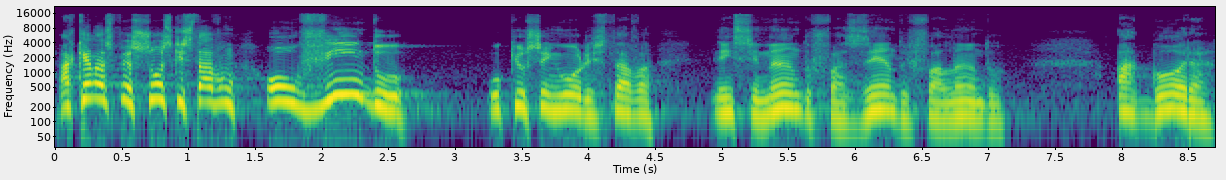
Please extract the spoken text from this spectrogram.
Aquelas pessoas que estavam ouvindo o que o Senhor estava ensinando, fazendo e falando, agora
